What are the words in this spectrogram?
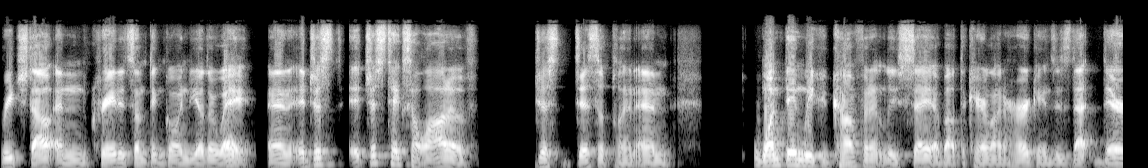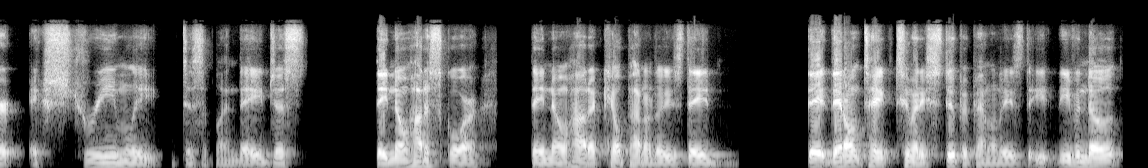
reached out and created something going the other way. And it just it just takes a lot of just discipline. And one thing we could confidently say about the Carolina Hurricanes is that they're extremely disciplined. They just they know how to score. They know how to kill penalties. They they they don't take too many stupid penalties even though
